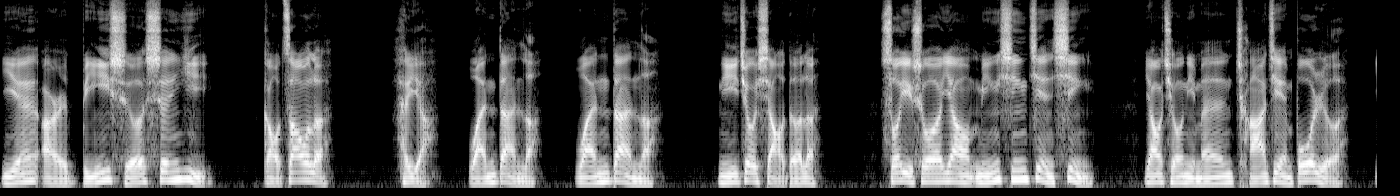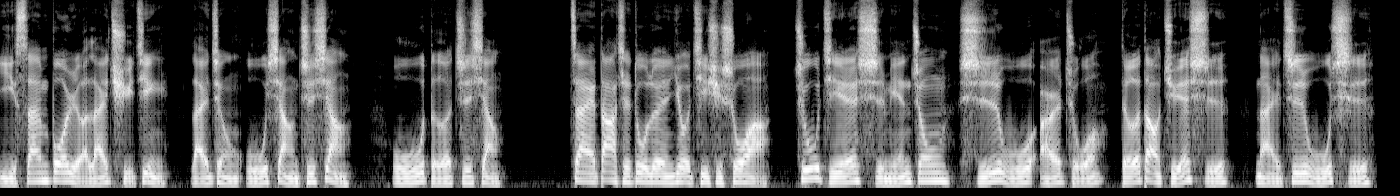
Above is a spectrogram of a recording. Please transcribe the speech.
眼耳鼻舌身意，搞糟了。嘿呀，完蛋了，完蛋了，你就晓得了。所以说要明心见性，要求你们察见般若，以三般若来取境，来证无相之相、无德之相。在大智度论又继续说啊，诸劫始眠中，时无而着，得到觉时，乃知无时，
